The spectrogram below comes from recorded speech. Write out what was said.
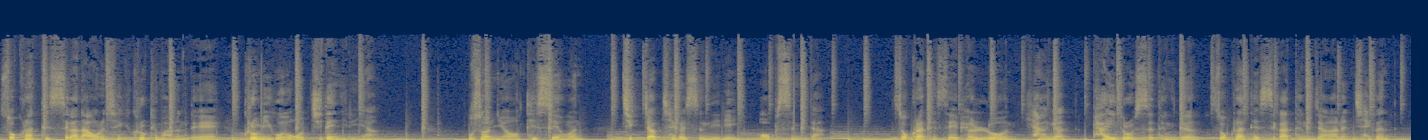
소크라테스가 나오는 책이 그렇게 많은데 그럼 이건 어찌된 일이냐? 우선요, 테스 형은 직접 책을 쓴 일이 없습니다. 소크라테스의 변론, 향연, 파이드로스 등등 소크라테스가 등장하는 책은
